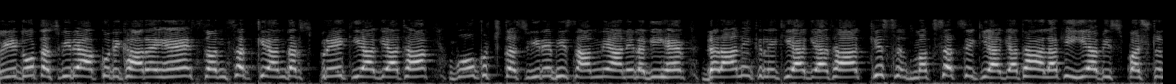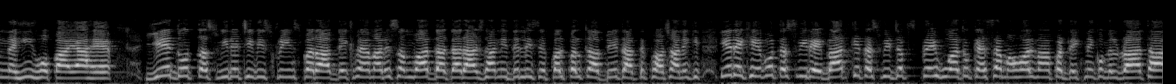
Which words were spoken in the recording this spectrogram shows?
तो ये दो तस्वीरें आपको दिखा रहे हैं। संसद के अंदर स्प्रे किया गया था। वो कुछ तस्वीरें भी सामने आने लगी है। डराने के लिए किया गया था। किस मकसद से किया गया था? हालाँकि ये अभी स्पष्ट नहीं हो पाया है। ये दो तस्वीरें टीवी स्क्रीन पर आप देख रहे हैं। हमारे संवाददाता राजधानी दिल्ली से पल पल का अपडेट आप तक पहुँचाने की। ये देखिए, वो तस्वीरें बाद की तस्वीर जब स्प्रे हुआ तो कैसा माहौल वहाँ पर देखने को मिल रहा था।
